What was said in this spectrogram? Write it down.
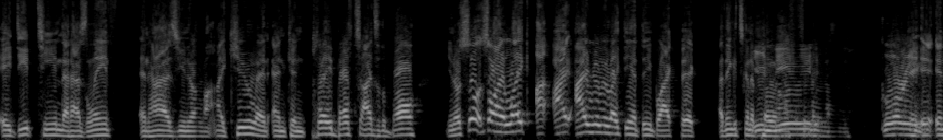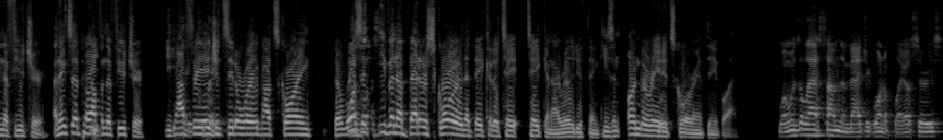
a deep team that has length and has you know IQ and and can play both sides of the ball. You know so so I like I I, I really like the Anthony Black pick. I think it's going to pay off scoring in, in, the future I think it's going to pay off in the future you got free agency to worry about scoring there wasn't even a better scorer that they could have ta- taken. I really do think he's an underrated scorer, Anthony Black. When was the last time the Magic won a playoff series?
